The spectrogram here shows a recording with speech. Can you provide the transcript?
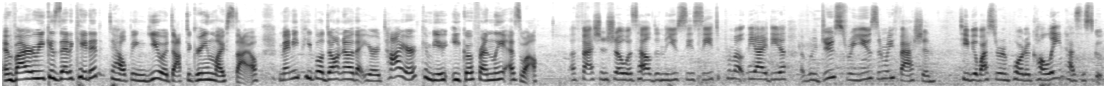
EnviroWeek is dedicated to helping you adopt a green lifestyle. Many people don't know that your attire can be eco-friendly as well. A fashion show was held in the UCC to promote the idea of reduce, reuse, and refashion. TV Western reporter Colleen has the scoop.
